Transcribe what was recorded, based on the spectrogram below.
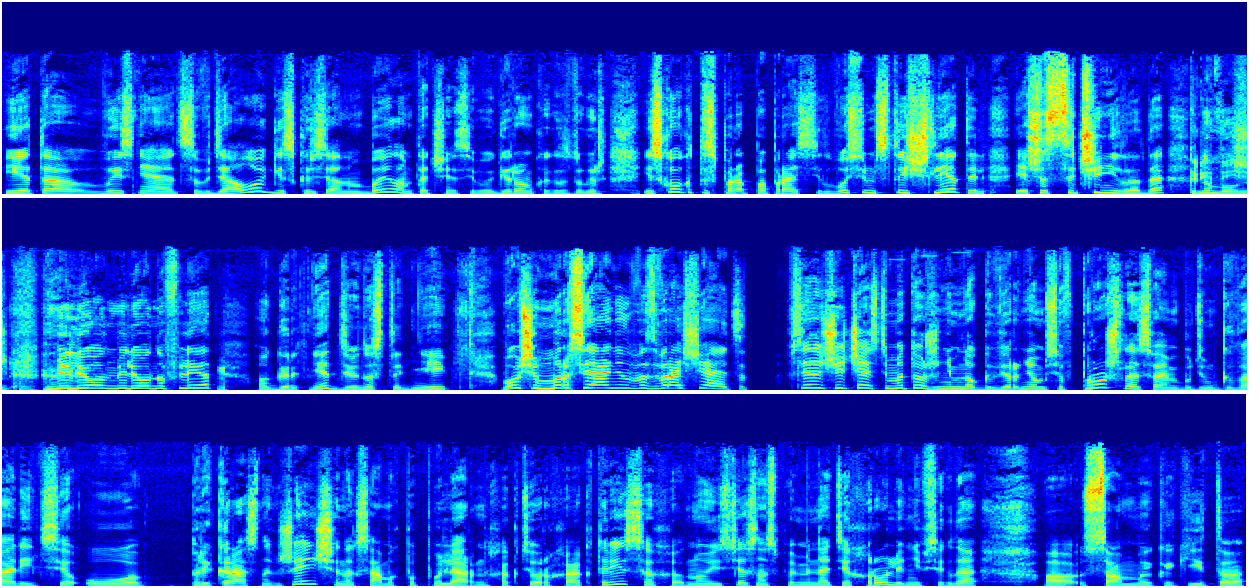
И это выясняется в диалоге с Кристианом Бейлом, точнее, с его героем, когда ты говоришь, и сколько ты попросил? 80 тысяч лет? Или я сейчас сочинила, да? Думал, тысячи. миллион миллионов лет? Он говорит, нет, 90 дней. В общем, марсианин возвращается. В следующей части мы тоже немного вернемся в прошлое, с вами будем говорить о прекрасных женщинах, самых популярных актерах и актрисах. Ну, естественно, вспоминать их роли не всегда а, самые какие-то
